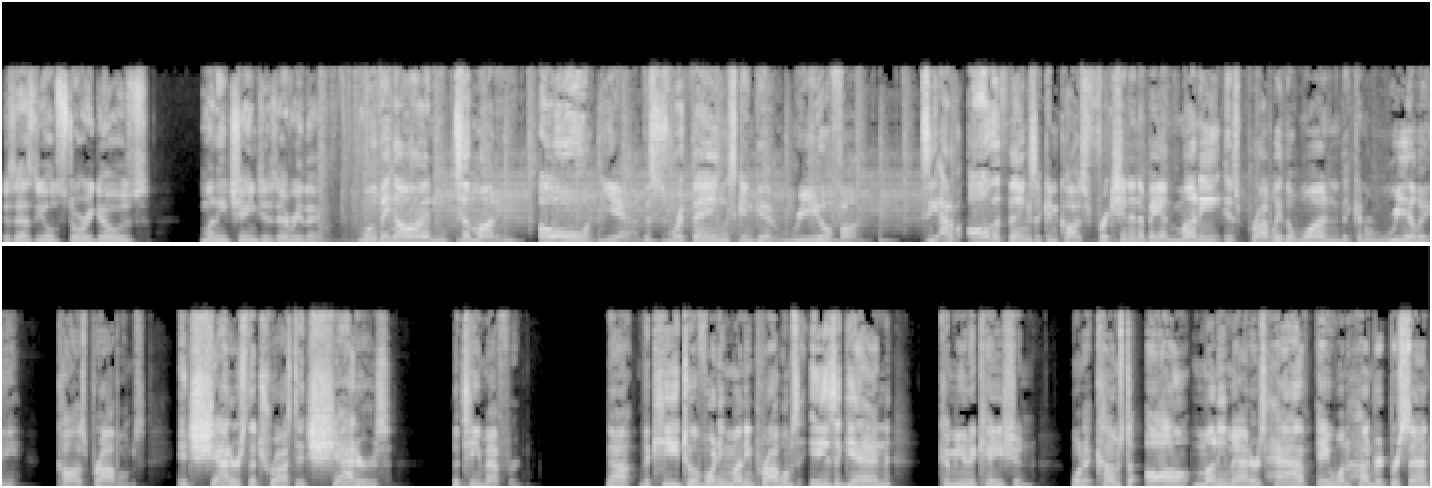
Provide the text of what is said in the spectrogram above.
Because as the old story goes, money changes everything. Moving on to money. Oh, yeah, this is where things can get real fun. See, out of all the things that can cause friction in a band, money is probably the one that can really cause problems. It shatters the trust, it shatters the team effort. Now, the key to avoiding money problems is again communication. When it comes to all money matters, have a 100%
